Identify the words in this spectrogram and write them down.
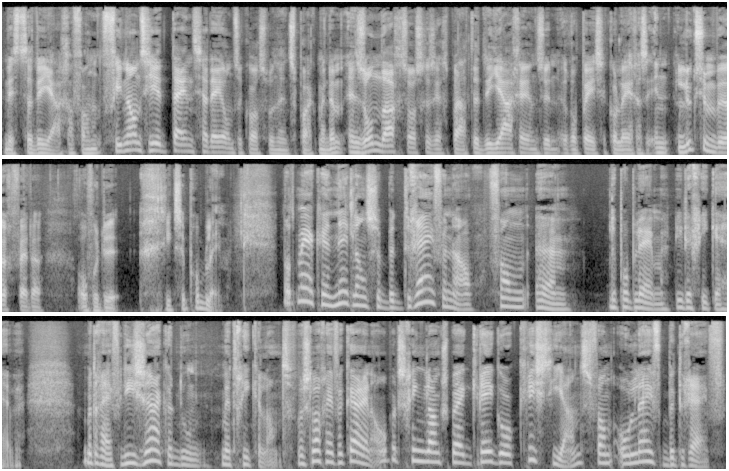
Minister De Jager van Financiën, Tijn Sade, onze correspondent, sprak met hem. En zondag, zoals gezegd, praten De Jager en zijn Europese collega's in Luxemburg verder over de Griekse problemen. Wat merken Nederlandse bedrijven nou van uh, de problemen die de Grieken hebben? Bedrijven die zaken doen met Griekenland. Verslaggever Karin Alberts ging langs bij Gregor Christiaans van Olijfbedrijf.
